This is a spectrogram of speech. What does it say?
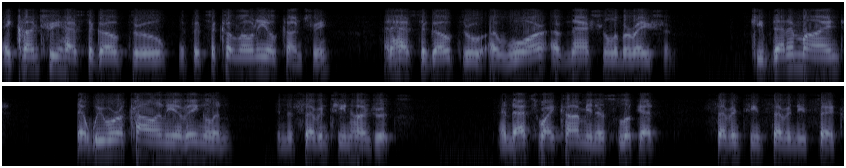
a country has to go through, if it's a colonial country, it has to go through a war of national liberation. Keep that in mind that we were a colony of England in the 1700s. And that's why communists look at 1776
